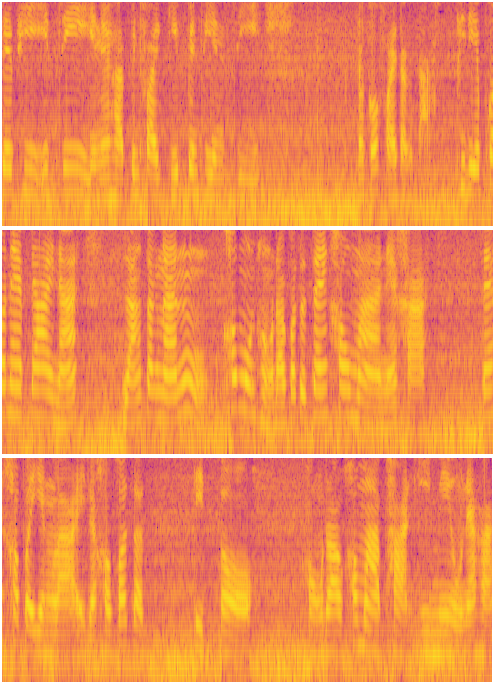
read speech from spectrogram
JPEG นะคะ เป็นไฟล์ GIF เป็น PNG แล้วก็ไฟล์ต่างๆ PDF ก็แนบได้นะ หลังจากนั้นข้อมูลของเราก็จะแจ้งเข้ามาเนี่ยค่ะแจ้งเข้าไปยังไลน์แล้วเขาก็จะติดต่อของเราเข้ามาผ่านอีเมลนะคะ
